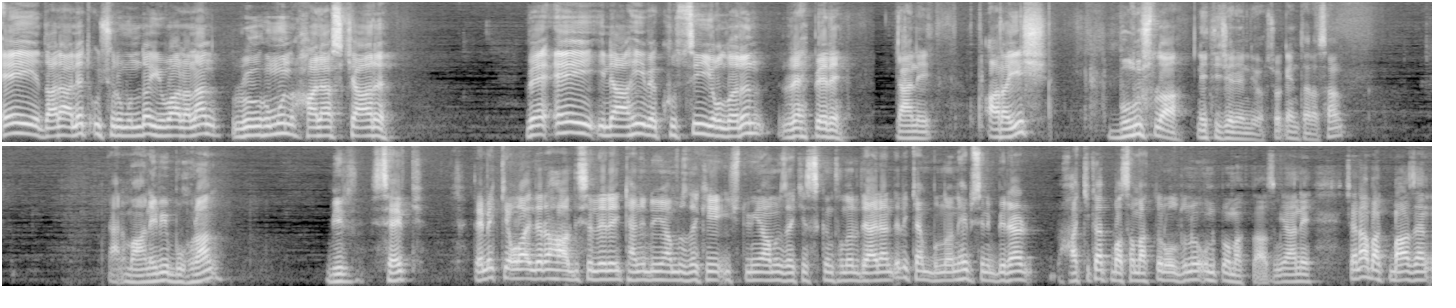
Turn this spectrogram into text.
ey dalalet uçurumunda yuvarlanan ruhumun halaskarı ve ey ilahi ve kutsi yolların rehberi. Yani arayış buluşla neticeleniyor. Çok enteresan. Yani manevi buhran bir sevk. Demek ki olayları, hadiseleri, kendi dünyamızdaki, iç dünyamızdaki sıkıntıları değerlendirirken bunların hepsinin birer hakikat basamaklar olduğunu unutmamak lazım. Yani Cenab-ı Hak bazen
